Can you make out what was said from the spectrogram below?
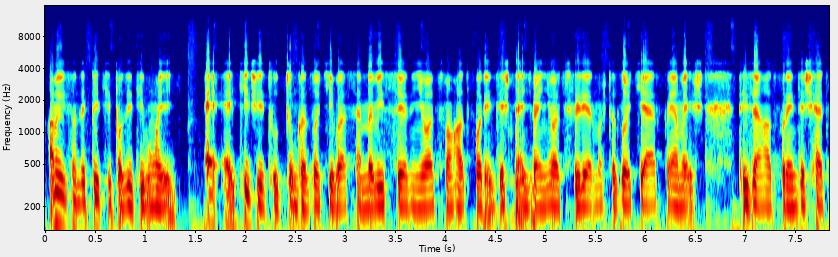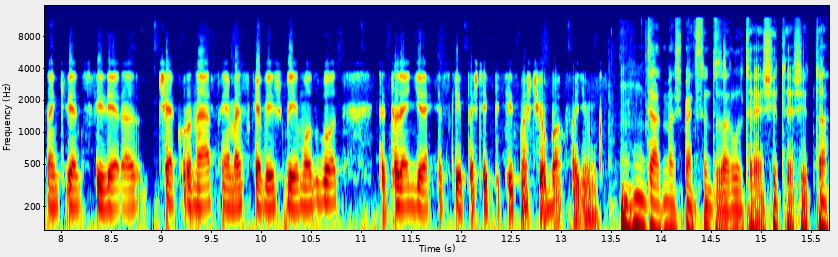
Ami viszont egy pici pozitívum, hogy egy, egy kicsit tudtunk az Otyival szembe visszajönni 86 forint és 48 fillér, most az Otyi árfolyam és 16 forint és 79 fillér a csekkoron árfolyam, ez kevésbé mozgott, tehát a lengyelekhez képest egy picit most jobbak vagyunk. Uh-huh, tehát most megszűnt az alul teljesítés itt a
